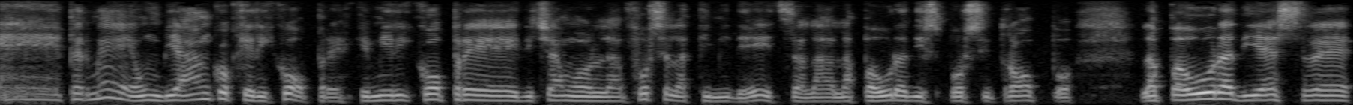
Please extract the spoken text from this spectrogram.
Eh, per me è un bianco che ricopre, che mi ricopre, diciamo, la, forse la timidezza, la, la, paura di esporsi troppo, la paura di essere,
